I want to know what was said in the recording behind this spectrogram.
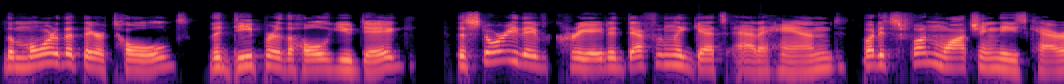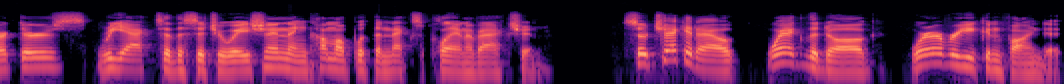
the more that they're told, the deeper the hole you dig, the story they've created definitely gets out of hand, but it's fun watching these characters react to the situation and come up with the next plan of action. So check it out, Wag the Dog, wherever you can find it.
